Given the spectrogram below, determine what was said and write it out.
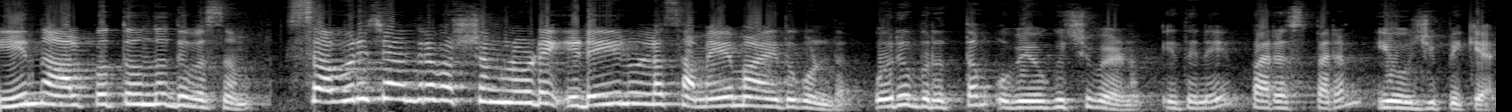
ഈ നാൽപ്പത്തൊന്ന് ദിവസം സൗരചാന്ദ്ര വർഷങ്ങളുടെ ഇടയിലുള്ള സമയമായതുകൊണ്ട് ഒരു വൃത്തം ഉപയോഗിച്ചു വേണം ഇതിനെ പരസ്പരം യോജിപ്പിക്കാൻ.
